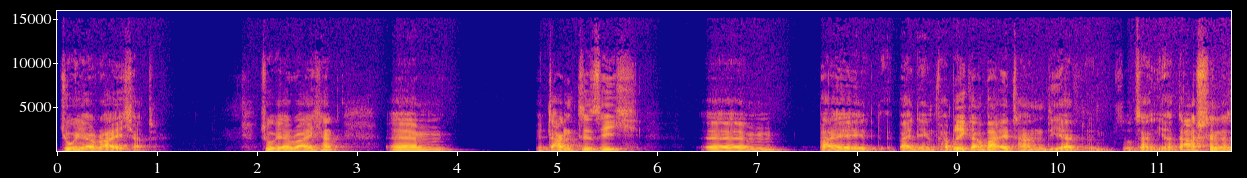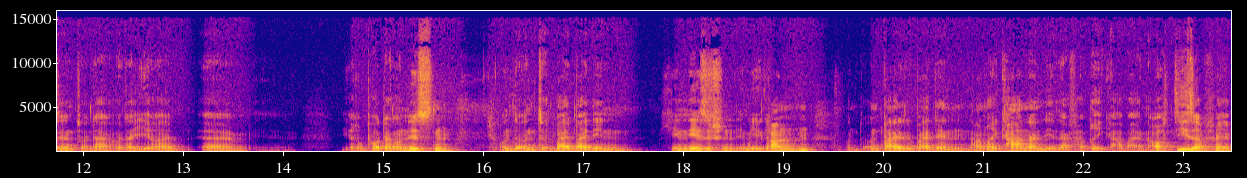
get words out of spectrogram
Julia Reichert. Julia Reichert ähm, bedankte sich ähm, bei, bei den Fabrikarbeitern, die ja sozusagen ihre Darsteller sind oder, oder ihre, äh, ihre Protagonisten und, und bei, bei den chinesischen Immigranten und, und bei, bei den Amerikanern, die in der Fabrik arbeiten. Auch dieser Film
